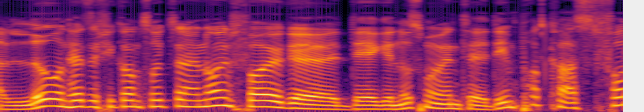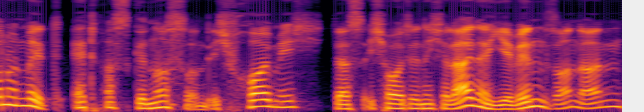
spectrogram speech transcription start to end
Hallo und herzlich willkommen zurück zu einer neuen Folge der Genussmomente, dem Podcast von und mit etwas Genuss. Und ich freue mich, dass ich heute nicht alleine hier bin, sondern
